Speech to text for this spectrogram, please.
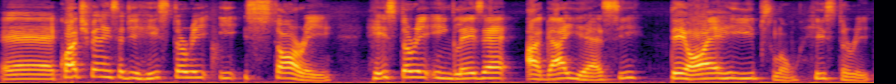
É, qual a diferença de history e story? History em inglês é H-I-S-T-O-R-Y. History.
